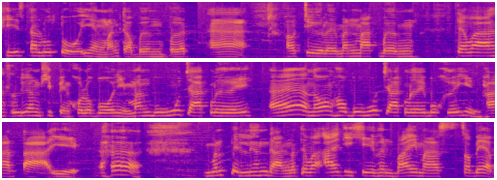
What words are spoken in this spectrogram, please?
พีซนารูโตะอย่างมันกับเบิงเปิดอ่าเขาจือเลยมันมักเบิง แต่ว่าเรื่องที่เป็นโคโลโบนี่มันบูฮู้จักเลยอ่าน้องเขาบูฮู้จักเลยบ่เคยเห็นผ่านตาอีกอมันเป็นเรื่องดังนะแต่ว่า ITK เพิ่นใบมาซะแบบ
